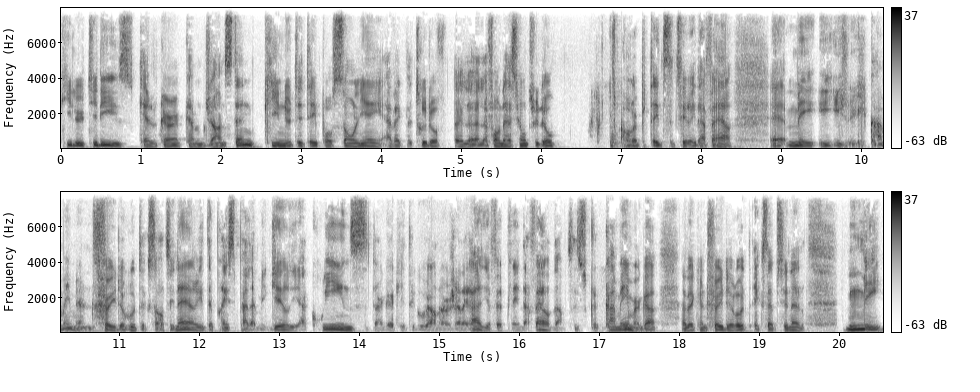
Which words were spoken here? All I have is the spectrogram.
qu'il utilise quelqu'un comme Johnston, qui n'eût été pour son lien avec le Trudeau, euh, la Fondation Trudeau, aurait peut-être se tirer d'affaire, euh, mais il, a quand même une feuille de route extraordinaire. Il était principal à McGill et à Queens. C'est un gars qui était gouverneur général. Il a fait plein d'affaires. C'est quand même un gars avec une feuille de route exceptionnelle. Mais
